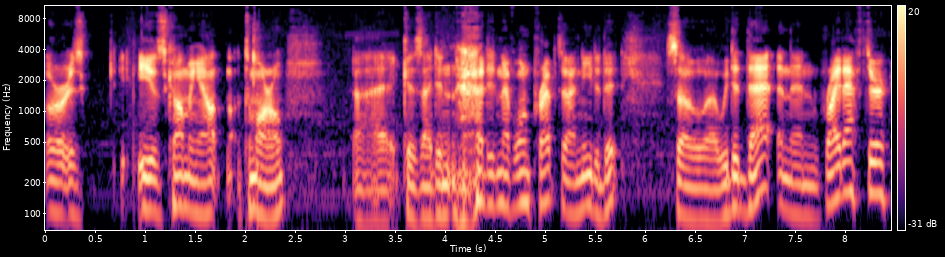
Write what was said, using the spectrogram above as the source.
or is is coming out tomorrow because uh, I didn't I didn't have one prepped and I needed it. So uh, we did that and then right after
